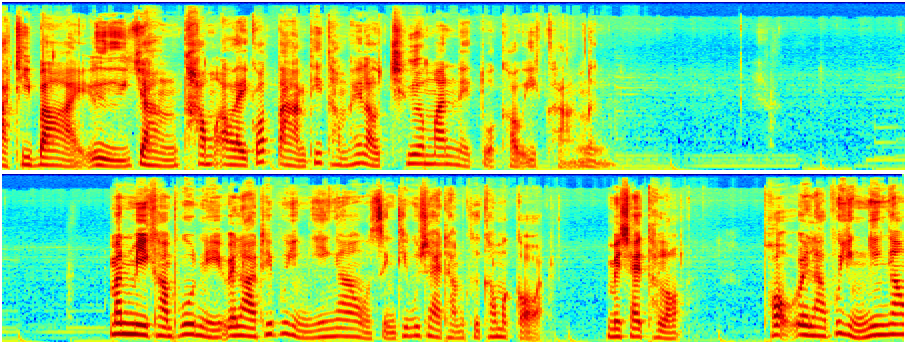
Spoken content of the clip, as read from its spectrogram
อธิบายหรือยังทำอะไรก็ตามที่ทำให้เราเชื่อมั่นในตัวเขาอีกครั้งหนึ่ง มันมีคำพูดนี้เวลาที่ผู้หญิงงี่เง่า สิ่งที่ผู้ชายทำคือเข้ามากอด ไม่ใช่ทะเลาะ เพราะเวลาผู้หญิงงี่เง่า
